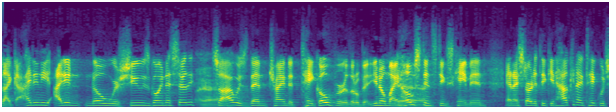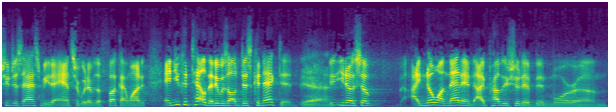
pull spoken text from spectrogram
like I didn't I didn't know where she was going necessarily. Yeah. So I was then trying to take over a little bit. You know, my Yeah. host instincts came in, and I started thinking, how can I take what she just asked me to answer whatever the fuck I wanted? And you could tell that it was all disconnected. Yeah. You know, so I know on that end, I probably should have been more. Um,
